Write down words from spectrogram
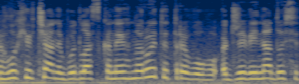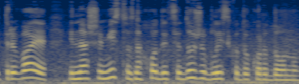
Глухівчани, будь ласка, не ігноруйте тривогу, адже війна досі триває, і наше місто знаходиться дуже близько до кордону.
